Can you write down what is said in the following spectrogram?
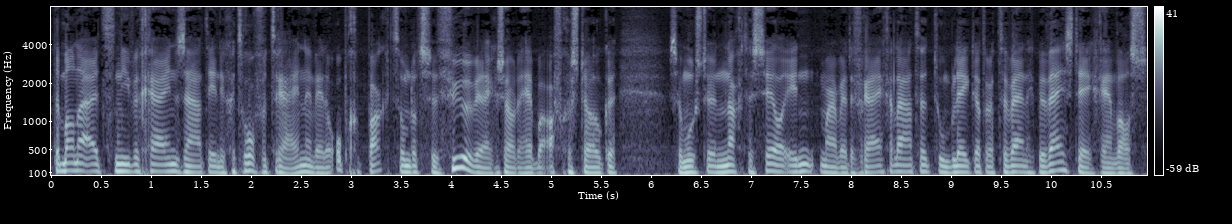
De mannen uit Nieuwegein zaten in de getroffen trein en werden opgepakt omdat ze vuurwerk zouden hebben afgestoken. Ze moesten een nacht de cel in, maar werden vrijgelaten toen bleek dat er te weinig bewijs tegen hen was.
